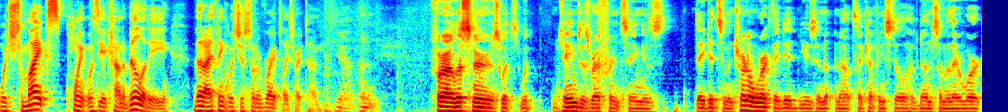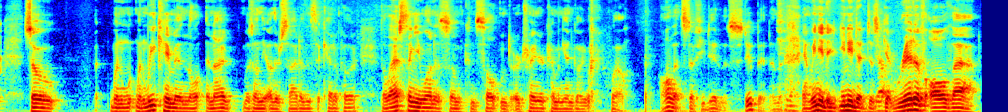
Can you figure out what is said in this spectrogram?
which to Mike's point was the accountability that I think was just sort of right place, right time. Yeah, and for our listeners, what what James is referencing is they did some internal work. They did use an, an outside company. Still have done some of their work. So when when we came in, and I was on the other side of this at Caterpillar, the last thing you want is some consultant or trainer coming in going, well all that stuff you did was stupid and, and we need to you need to just yeah. get rid of all that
